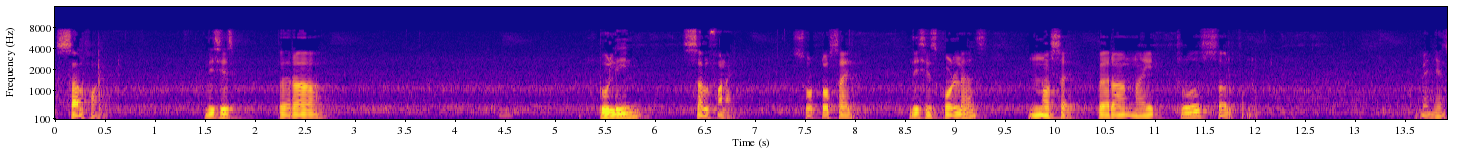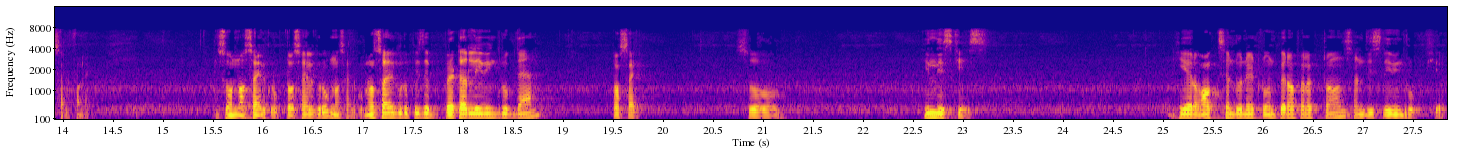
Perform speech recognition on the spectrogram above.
sulfonate. This is para toluene sulfonide so tosyl this is called as nosyl para nitro sulfonate. Benzene sulfonate. So nosyl group tosyl group nosyl group. Nosyl group is a better leaving group than tosyl. So in this case here oxygen donate lone pair of electrons and this leaving group here.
